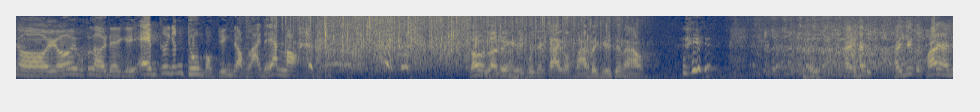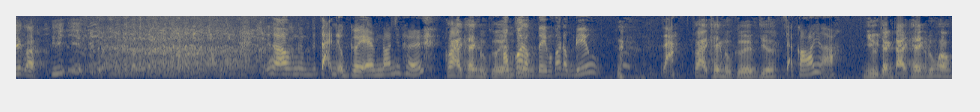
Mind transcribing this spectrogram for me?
Trời ơi một cái lời đề nghị em cứ nhấn chuông còn chuyện đòn lại để anh lo. Đó là lời đề nghị của chàng trai còn bạn đề nghị thế nào? Đấy, hay hay hay nhất là khoái hay nhất là không tại điệu cười em nó như thế. Có ai khen nụ cười không em có chưa? đồng tiền mà có đồng điếu có ai khen nụ cười em chưa? Dạ có chứ ạ. Nhiều chàng trai khen đúng không?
